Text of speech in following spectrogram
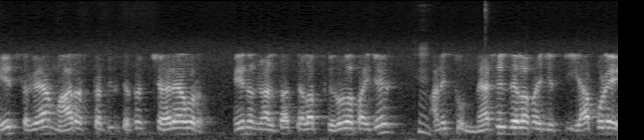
हे सगळ्या महाराष्ट्रातील त्याच्या चेहऱ्यावर हे न घालता त्याला फिरवलं पाहिजे आणि तो मेसेज द्यायला पाहिजे की यापुढे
